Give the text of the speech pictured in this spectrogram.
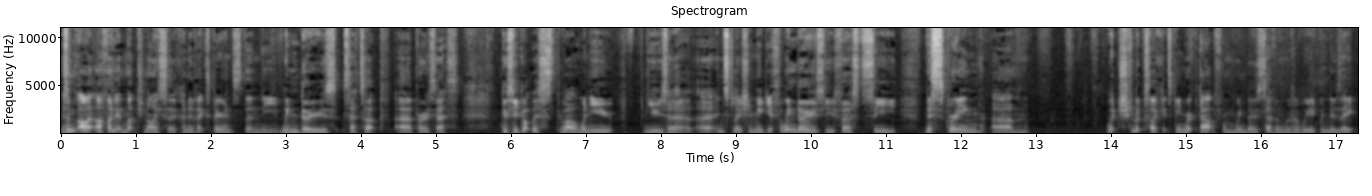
I, find it a much nicer kind of experience than the Windows setup uh, process because you got this. Well, when you use a, a, installation media for Windows, you first see this screen, um, which looks like it's been ripped out from Windows 7 with a weird Windows 8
